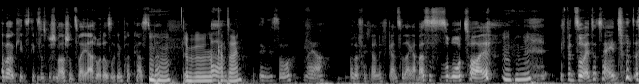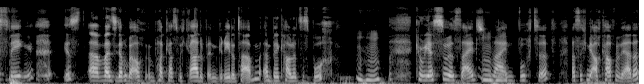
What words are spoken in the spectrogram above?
Aber okay, das gibt es jetzt bestimmt auch schon zwei Jahre oder so, den Podcast, oder? Mhm. Äh, kann Ähm. sein. Irgendwie so, naja. Oder vielleicht auch nicht ganz so lange, aber es ist so toll. Mhm. Ich bin so entertained und deswegen ist, äh, weil sie darüber auch im Podcast, wo ich gerade bin, geredet haben, äh, Bill Kaulitzes Buch Mhm. Career Suicide, mein Buchtipp, was ich mir auch kaufen werde,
